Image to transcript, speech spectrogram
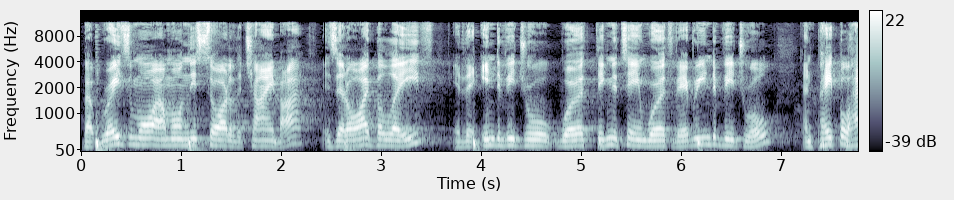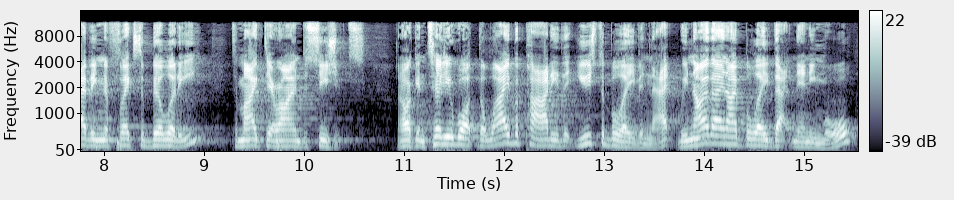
But the reason why I'm on this side of the chamber is that I believe in the individual worth, dignity and worth of every individual and people having the flexibility to make their own decisions. And I can tell you what, the Labor Party that used to believe in that, we know they don't believe that anymore.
